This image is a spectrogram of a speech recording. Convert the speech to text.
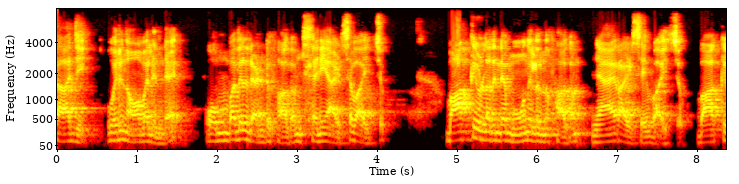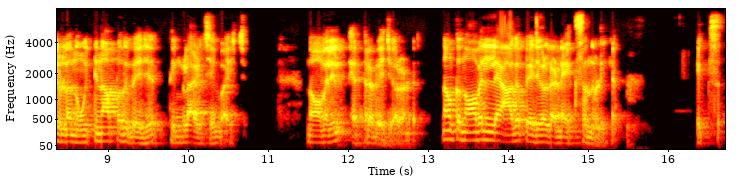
ഷാജി ഒരു നോവലിന്റെ ഒമ്പതിൽ രണ്ട് ഭാഗം ശനിയാഴ്ച വായിച്ചു. ബാക്കിയുള്ളതിന്റെ മൂന്നിലൊന്ന് ഭാഗം ഞായറാഴ്ചയും വായിച്ചു. ബാക്കിയുള്ള നൂറ്റി നാൽപ്പത് പേജ് തിങ്കളാഴ്ചയും വായിച്ചു. നോവലിൽ എത്ര പേജുകളുണ്ട്? നമുക്ക് നോവലിലെ ആകെ പേജുകളുടെ എണ്ണം എക്സ് എന്ന് വിളിക്കാം. എക്സ്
